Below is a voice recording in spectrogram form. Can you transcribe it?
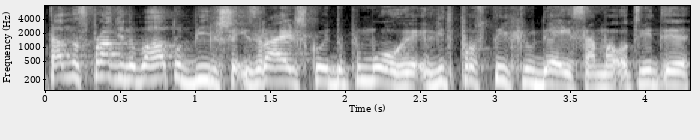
там насправді набагато більше ізраїльської допомоги від простих людей, саме от від е,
